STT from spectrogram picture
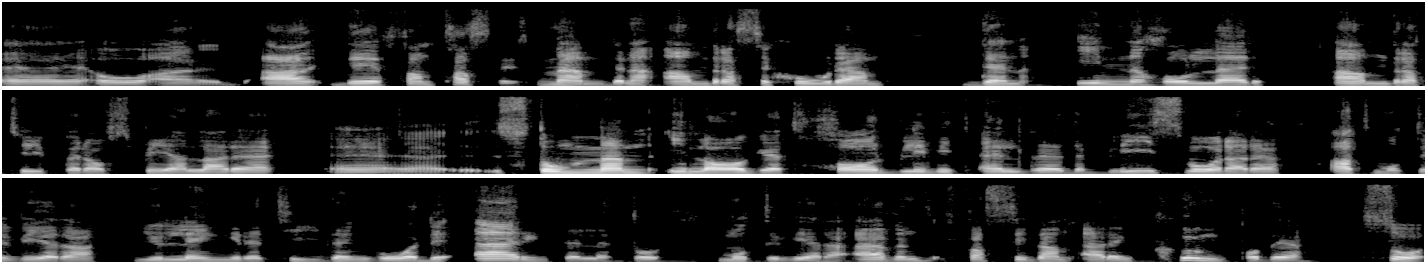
Eh, och, eh, eh, det är fantastiskt. Men den här andra sessionen, den innehåller andra typer av spelare. Eh, stommen i laget har blivit äldre. Det blir svårare att motivera ju längre tiden går. Det är inte lätt att motivera. Även fast Zidane är en kung på det så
